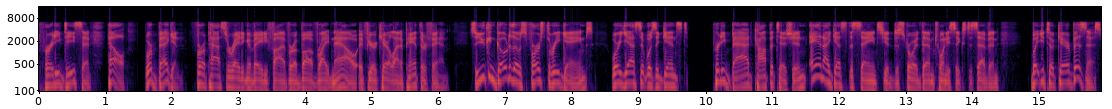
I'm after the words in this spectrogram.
pretty decent. Hell, we're begging for a passer rating of 85 or above right now if you're a Carolina Panther fan. So you can go to those first three games where, yes, it was against pretty bad competition, and I guess the Saints, you destroyed them 26 to 7, but you took care of business.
